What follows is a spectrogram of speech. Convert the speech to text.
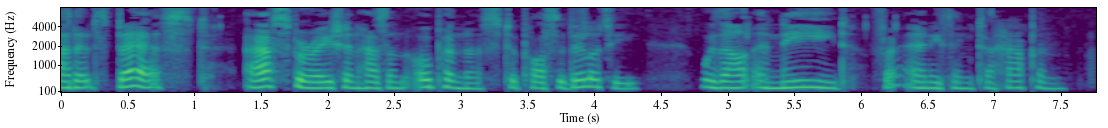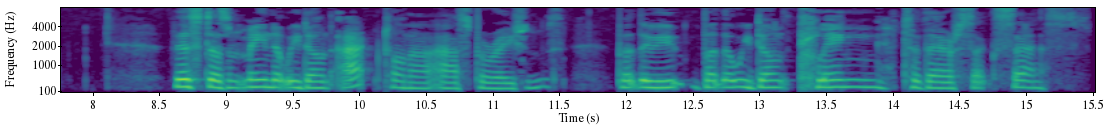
At its best, Aspiration has an openness to possibility without a need for anything to happen. This doesn't mean that we don't act on our aspirations, but that we, but that we don't cling to their success.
